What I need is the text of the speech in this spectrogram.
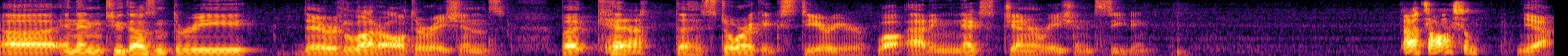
Uh, and then in 2003, there was a lot of alterations, but kept Yeah. the historic exterior while adding next generation seating. That's awesome. Yeah.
